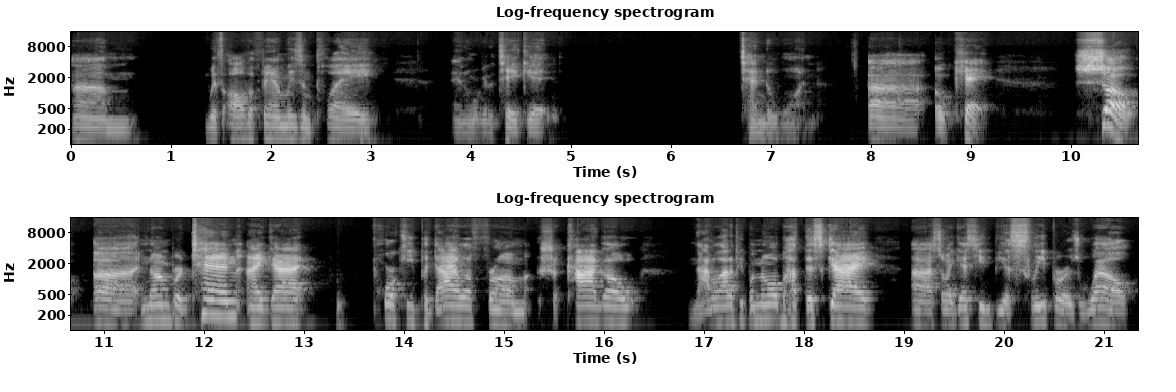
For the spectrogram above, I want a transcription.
um, with all the families in play. And we're going to take it 10 to 1. Uh, okay. So, uh, number 10, I got Porky Padilla from Chicago. Not a lot of people know about this guy. Uh, so I guess he'd be a sleeper as well.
